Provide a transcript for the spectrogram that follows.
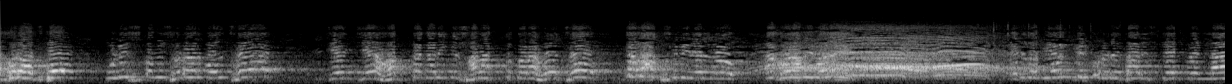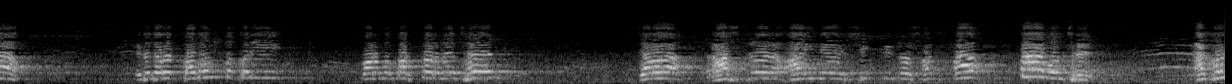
এখন আজকে পুলিশ কমিশনার বলছে যে যে হত্যাকারীকে শনাক্ত করা হয়েছে জামাত শিবিরের লোক। এখন আমি বলি, এটা তো বিএনপির কোন নেতার স্টেটমেন্ট না। এটা যারা তদন্তকারী কর্মকর্তা রয়েছেন, যারা রাষ্ট্রের আইনে স্বীকৃত সংস্থা তা বলছেন, এখন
